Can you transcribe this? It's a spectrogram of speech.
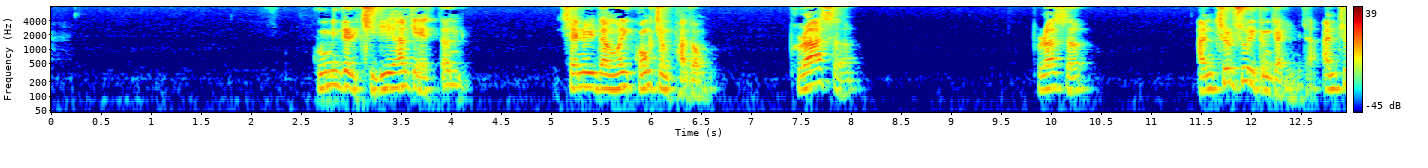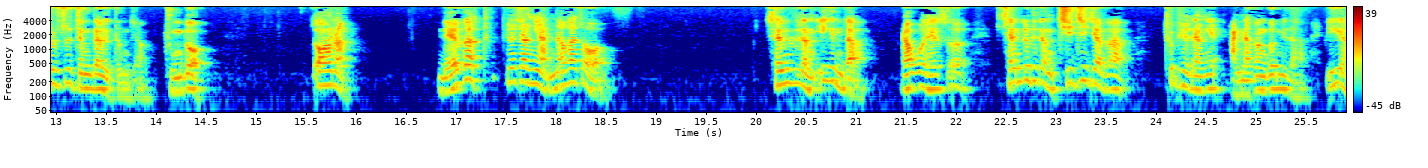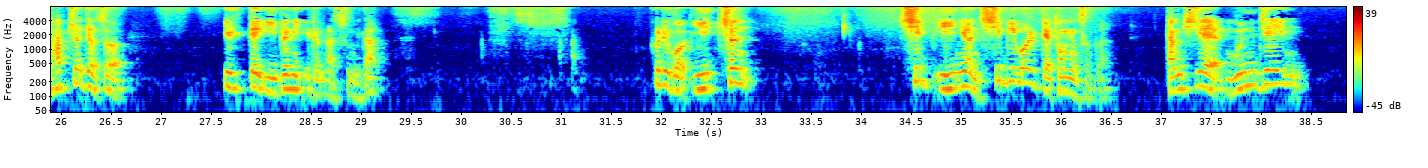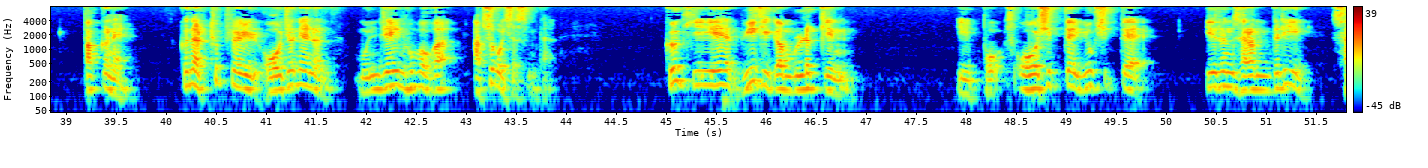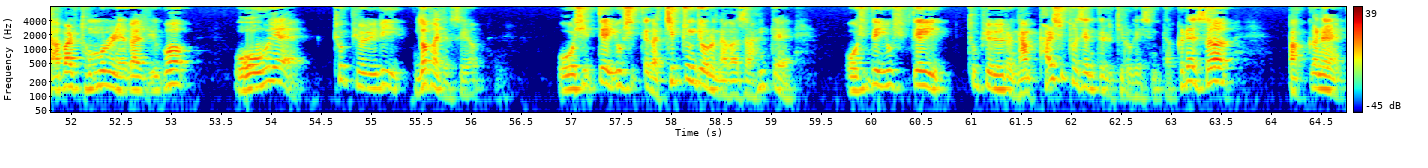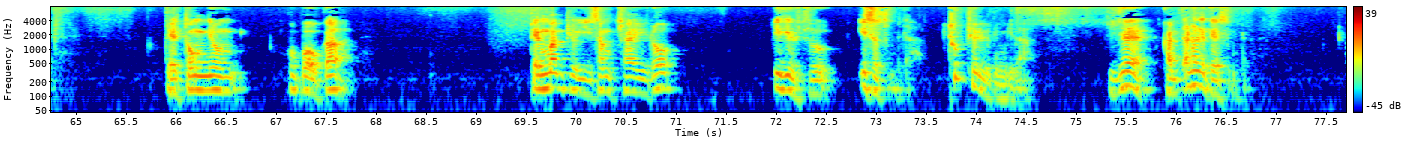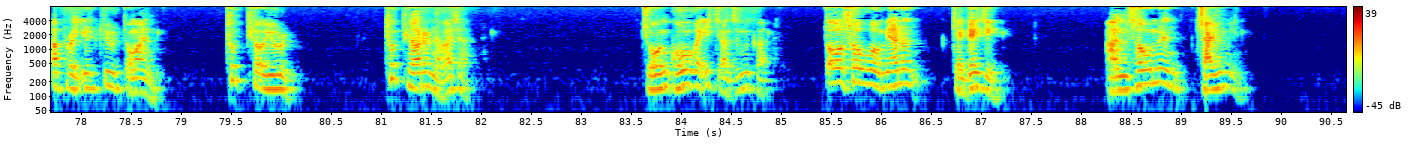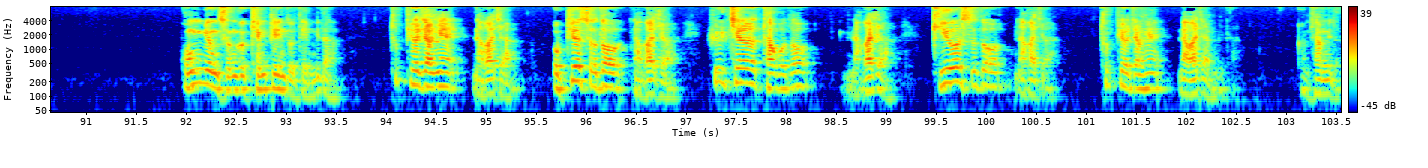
국민들을 지리하게 했던 새누리당의 공천파동 플러스 플러스 안철수의 등장입니다. 안철수 정당의 등장 중도 또 하나 내가 투표장에 안 나가도 새누리당 이긴다 라고 해서 새누리당 지지자가 투표장에 안 나간 겁니다. 이게 합쳐져서 1대 2변이 일어났습니다. 그리고 2012년 12월 대통령 선거 당시에 문재인 박근혜 그날 투표일 오전에는 문재인 후보가 앞서고 있었습니다. 거기에 위기가 물느낀 이 50대, 60대 이런 사람들이 사발 통문을 해가지고 오후에 투표율이 높아졌어요. 50대, 60대가 집중적으로 나가서 한때 50대, 60대의 투표율은 한 80%를 기록했습니다. 그래서 박근혜 대통령 후보가 100만 표 이상 차이로 이길 수 있었습니다. 투표율입니다. 이제 간단하게 됐습니다. 앞으로 일주일 동안 투표율, 투표하러 나가자. 좋은 구호가 있지 않습니까? 또 속으면은 개돼지, 안 속으면 자유민. 공명선거 캠페인도 됩니다. 투표장에 나가자. 엎혀서도 나가자. 휠체어 타고도 나가자. 기어서도 나가자. 투표장에 나가자입니다. 감사합니다.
